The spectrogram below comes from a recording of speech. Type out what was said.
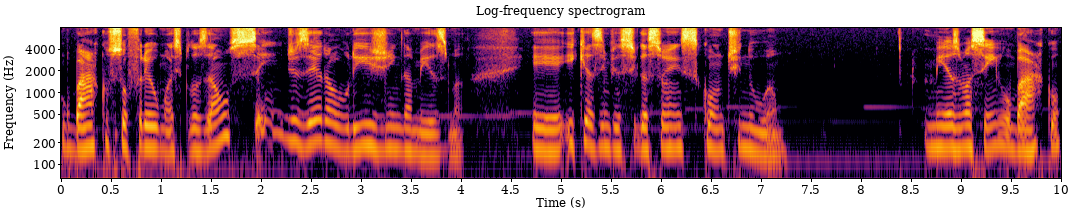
o barco sofreu uma explosão sem dizer a origem da mesma é, e que as investigações continuam. Mesmo assim, o barco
